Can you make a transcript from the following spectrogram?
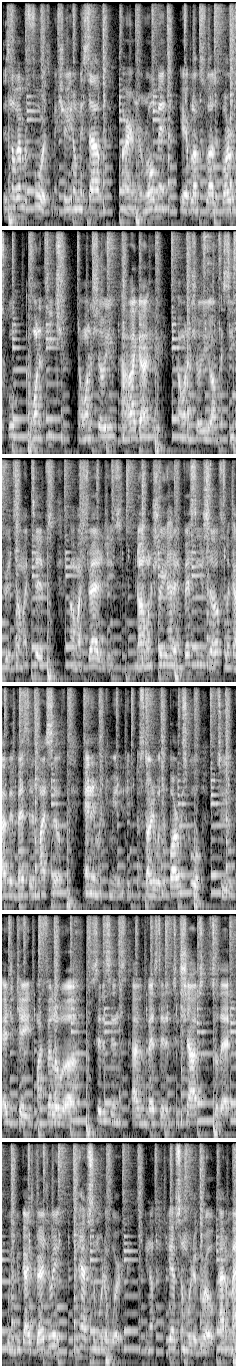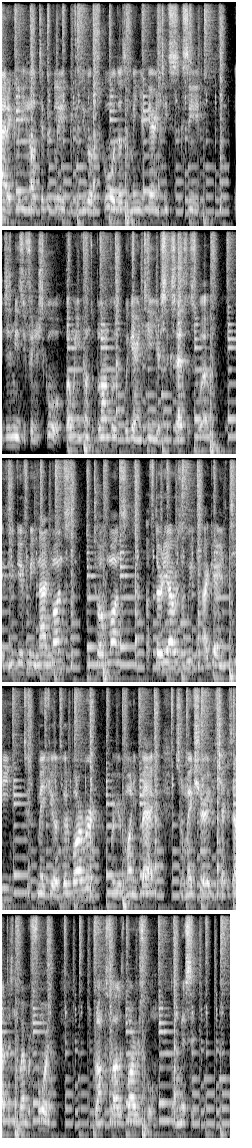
This is November 4th, make sure you don't miss out on enrollment here at Blancos Flawless Barber School. I want to teach you. I want to show you how I got here. I want to show you all my secrets, all my tips, all my strategies. You know, I want to show you how to invest in yourself like I've invested in myself and in my community. I started with the barber school to educate my fellow uh, citizens. I've invested into shops so that when you guys graduate, you have somewhere to work. You know, you have somewhere to grow automatically. You know, typically because you go to school doesn't mean you're guaranteed to succeed. It just means you finish school. But when you come to Blancos, we guarantee your success as well. If you give me nine months to 12 months of 30 hours a week, I guarantee to make you a good barber or your money back. So make sure you check us out this November 4th, Blancos Flawless Barber School. Don't miss it.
